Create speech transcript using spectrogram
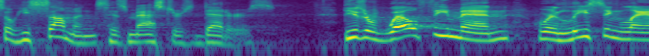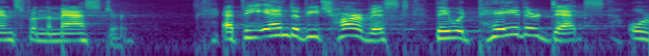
So he summons his master's debtors. These are wealthy men who are leasing lands from the master. At the end of each harvest, they would pay their debts or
